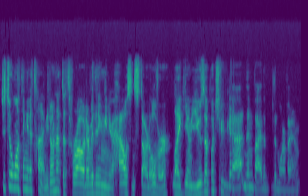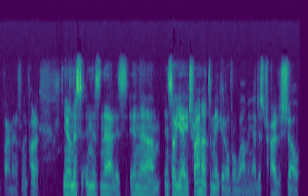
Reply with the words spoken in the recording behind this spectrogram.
Just do one thing at a time. You don't have to throw out everything in your house and start over. Like, you know, use up what you got and then buy the, the more environmentally friendly product. You know, and this and this and that is and um and so yeah, you try not to make it overwhelming. I just try to show.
